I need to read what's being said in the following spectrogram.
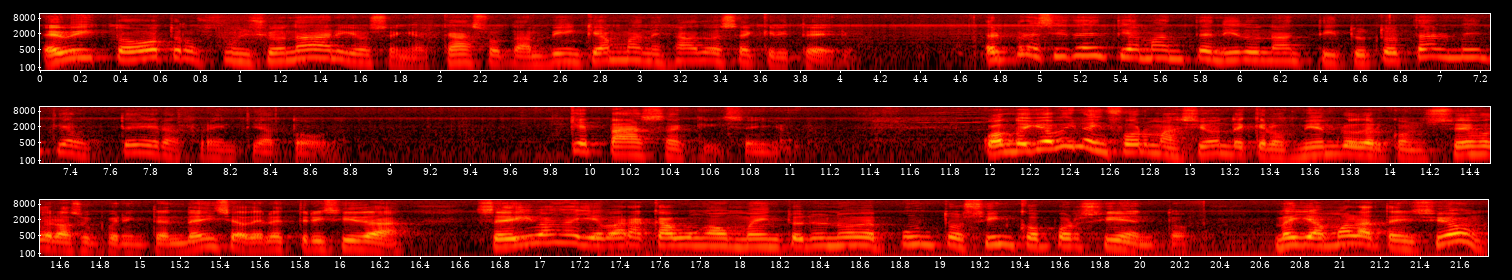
He visto otros funcionarios, en el caso también, que han manejado ese criterio. El presidente ha mantenido una actitud totalmente austera frente a todo. ¿Qué pasa aquí, señor? Cuando yo vi la información de que los miembros del Consejo de la Superintendencia de Electricidad se iban a llevar a cabo un aumento de un 9.5%, me llamó la atención.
